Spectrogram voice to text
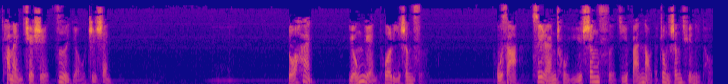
他们却是自由之身。罗汉永远脱离生死，菩萨虽然处于生死及烦恼的众生群里头，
